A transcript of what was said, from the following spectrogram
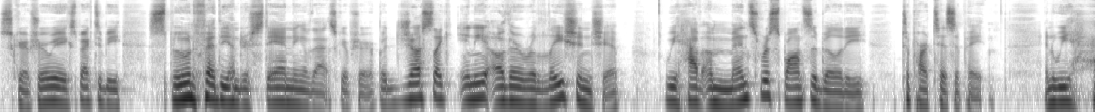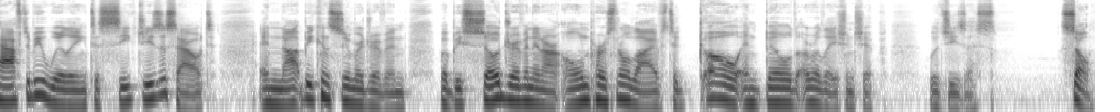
scripture. We expect to be spoon fed the understanding of that scripture. But just like any other relationship, we have immense responsibility to participate. And we have to be willing to seek Jesus out and not be consumer driven, but be so driven in our own personal lives to go and build a relationship with Jesus. So,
